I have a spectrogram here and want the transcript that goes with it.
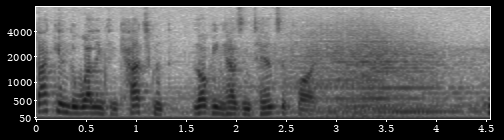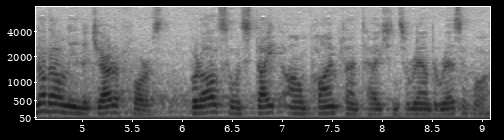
Back in the Wellington catchment, logging has intensified. Not only in the Jarrah forest, but also in state-owned pine plantations around the reservoir.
